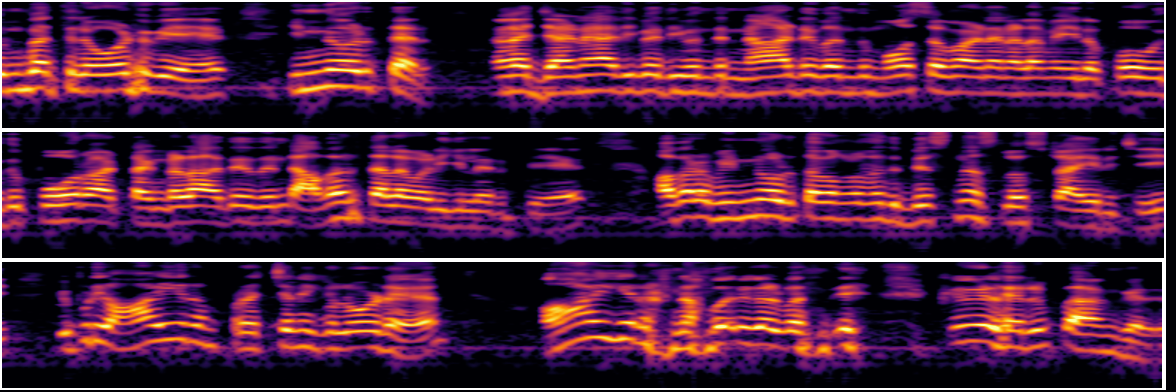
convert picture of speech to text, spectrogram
துன்பத்தில் ஓடுவே. இன்னொருத்தர் அங்கே ஜனாதிபதி வந்து நாடு வந்து மோசமான நிலைமையில் போகுது போராட்டங்கள் அது இதுன்னு அவர் தலைவலியில் இருப்பே. அப்புறம் இன்னொருத்தவங்க வந்து பிஸ்னஸ் லொஸ்ட் ஆயிடுச்சு இப்படி ஆயிரம் பிரச்சனைகளோட ஆயிரம் நபர்கள் வந்து கீழே இருப்பாங்க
